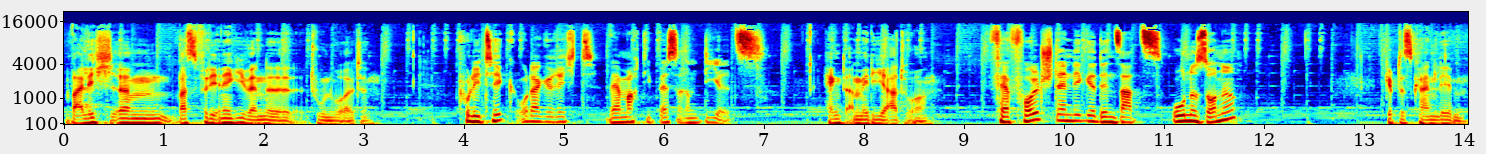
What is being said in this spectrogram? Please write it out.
weil ich ähm, was für die Energiewende tun wollte. Politik oder Gericht, wer macht die besseren Deals? Hängt am Mediator. Vervollständige den Satz, ohne Sonne gibt es kein Leben.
